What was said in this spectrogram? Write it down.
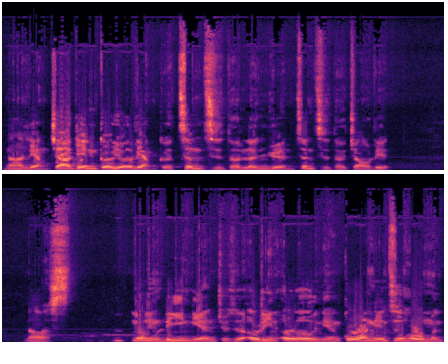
那两家店各有两个正职的人员，正职的教练。那。农历年就是二零二二年过完年之后，我们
